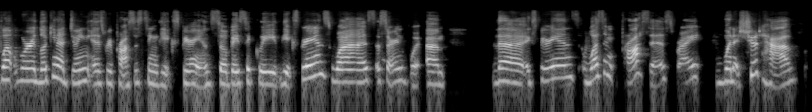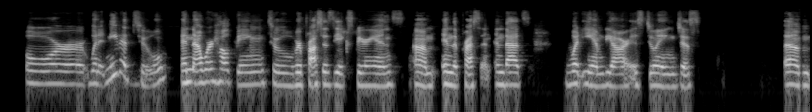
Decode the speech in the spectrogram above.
what we're looking at doing is reprocessing the experience. So basically the experience was a certain um the experience wasn't processed right when it should have or when it needed to and now we're helping to reprocess the experience um, in the present and that's what emdr is doing just um,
